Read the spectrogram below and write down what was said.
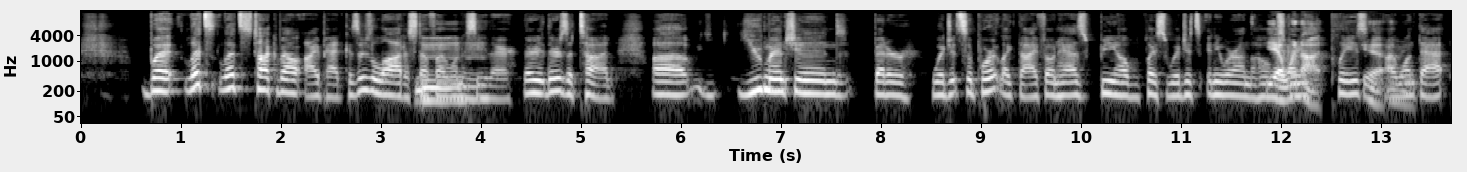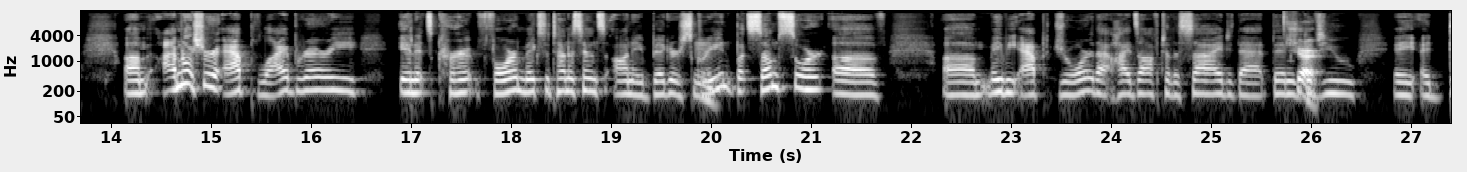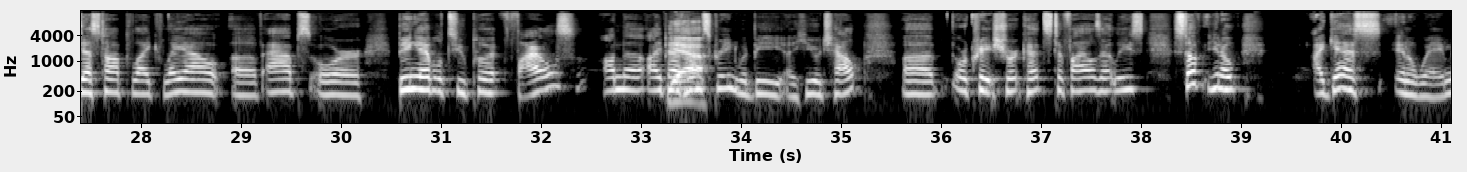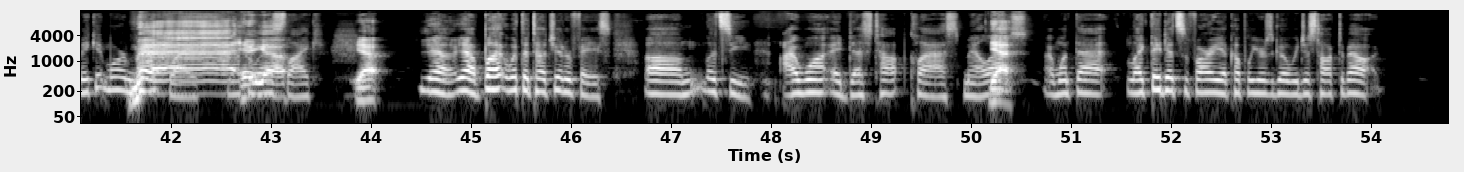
But let's let's talk about iPad because there's a lot of stuff mm-hmm. I want to see there. There there's a ton. Uh, you mentioned better widget support like the iPhone has, being able to place widgets anywhere on the home yeah, screen. why not? Please, yeah, I, I mean, want that. Um, I'm not sure App Library in its current form makes a ton of sense on a bigger hmm. screen, but some sort of um, maybe app drawer that hides off to the side that then sure. gives you a, a desktop like layout of apps or being able to put files on the iPad yeah. home screen would be a huge help uh, or create shortcuts to files at least stuff you know I guess in a way make it more Mac like like yeah yeah, yeah, but with the touch interface. Um, let's see. I want a desktop class mail app. Yes. I want that like they did Safari a couple years ago. We just talked about.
